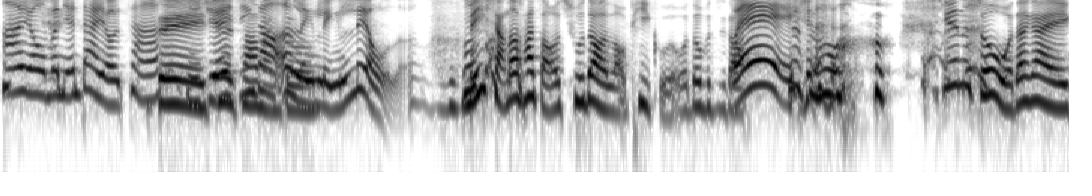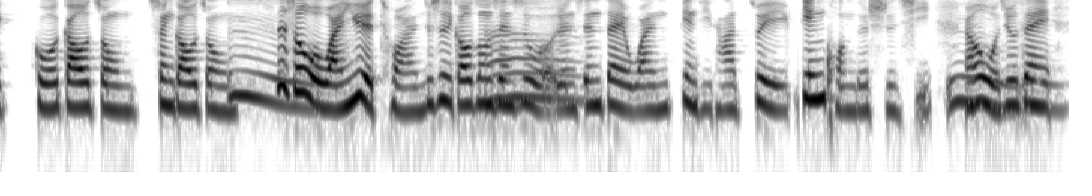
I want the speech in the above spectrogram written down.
哎呦，我们年代有差，对，女爵已经到二零零六了，没想到他早就出道老屁股了，我都不知道。喂，那时候，因为那时候我大概。国高中升高中，嗯，那时候我玩乐团，就是高中生是我人生在玩电吉他最癫狂的时期。嗯、然后我就在、嗯、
